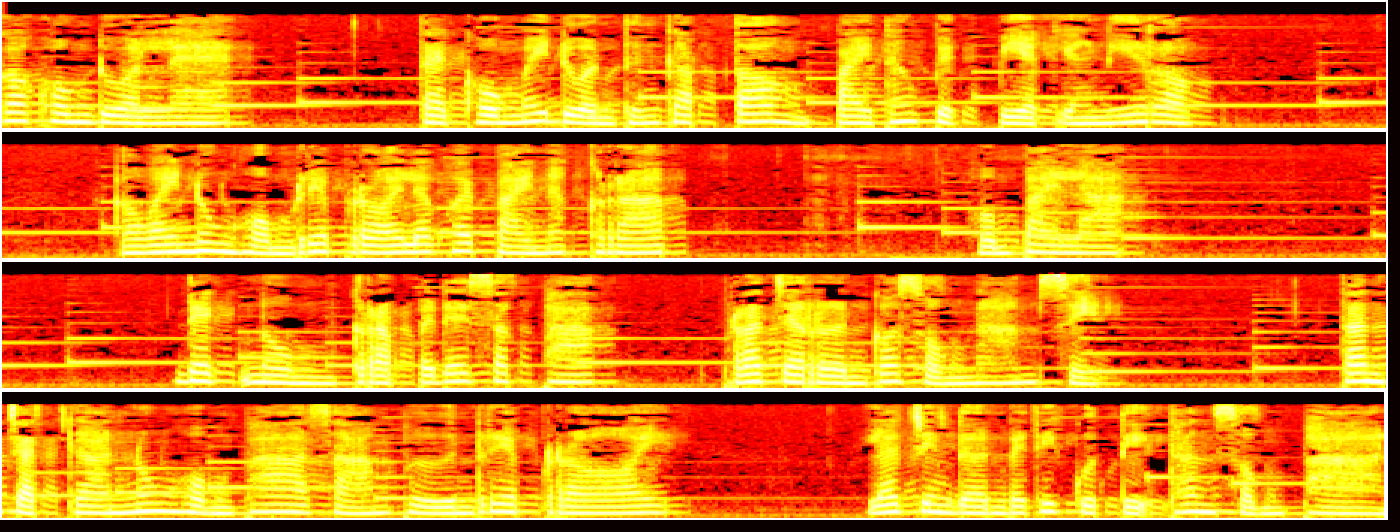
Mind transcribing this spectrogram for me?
ก็คงด่วนแหละ แต่คงไม่ด่วนถึงกับต้องไปทั้งเปียกๆอย่างนี้หรอก เอาไว้นุ่งห่มเรียบร้อยแล้วค่อยไปนะครับ ผมไปละ เด็กหนุ่มกลับไปได้สักพัก พระเจริญก็ส่งน้ำเสร็จ ท่านจัดการนุ่งห่มผ้าสามผืนเรียบร้อย แล้วจึงเดินไปที่กุฏิท่านสมภาร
